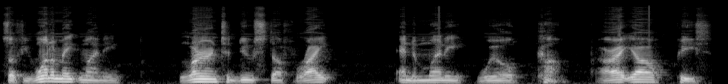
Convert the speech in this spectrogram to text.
So if you want to make money, learn to do stuff right and the money will come. All right, y'all. Peace.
